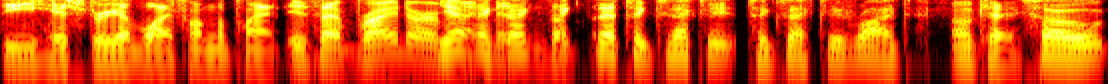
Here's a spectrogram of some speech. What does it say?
the history of life on the planet. Is that right? Or yeah, exactly. That's exactly it's exactly right. Okay. So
